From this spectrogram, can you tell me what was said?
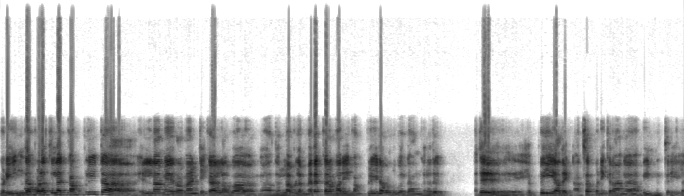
பட் இந்த படத்துல கம்ப்ளீட்டா எல்லாமே ரொமான்டிக்கா லவ்வா அந்த லவ்ல மிதக்கிற மாதிரி கம்ப்ளீட்டா கொண்டு போயிருக்காங்கிறது அது எப்படி அதை அக்செப்ட் பண்ணிக்கிறாங்க அப்படின்னு தெரியல.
